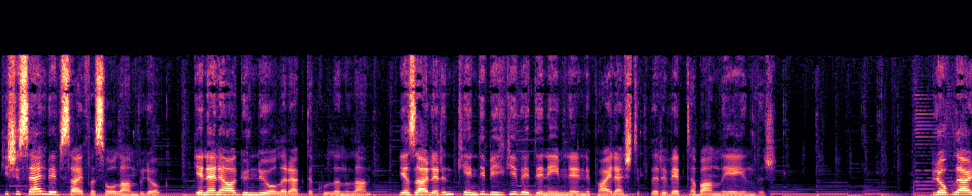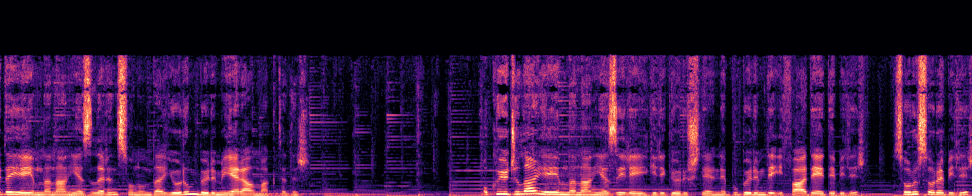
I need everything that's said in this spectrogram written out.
kişisel web sayfası olan blog, genel ağ günlüğü olarak da kullanılan, yazarların kendi bilgi ve deneyimlerini paylaştıkları web tabanlı yayındır. Bloglarda yayımlanan yazıların sonunda yorum bölümü yer almaktadır. Okuyucular yayımlanan yazı ile ilgili görüşlerini bu bölümde ifade edebilir, soru sorabilir,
